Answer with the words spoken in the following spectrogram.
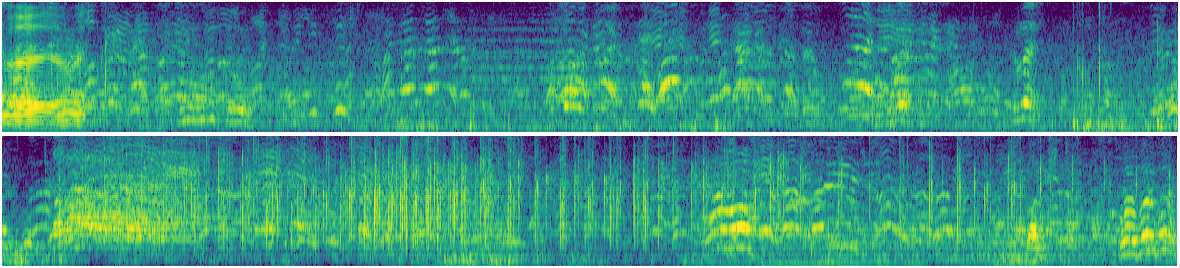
Uh, Varmış. Vur vur vur.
